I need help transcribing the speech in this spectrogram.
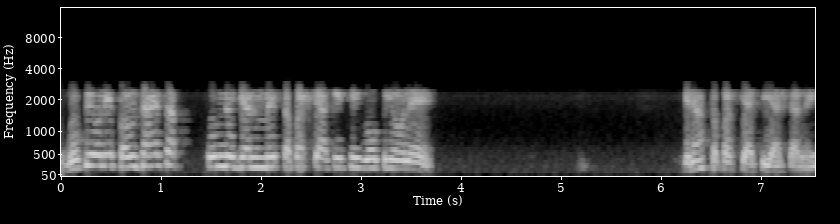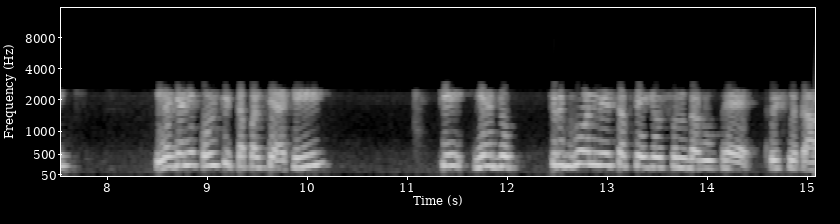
गोपियों ने कौन सा ऐसा पुण्य जन्म में तपस्या की थी गोपियों ने। बिना तपस्या की ऐसा नहीं न जाने कौन सी तपस्या की कि यह जो त्रिभुवन में सबसे जो सुंदर रूप है कृष्ण का,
